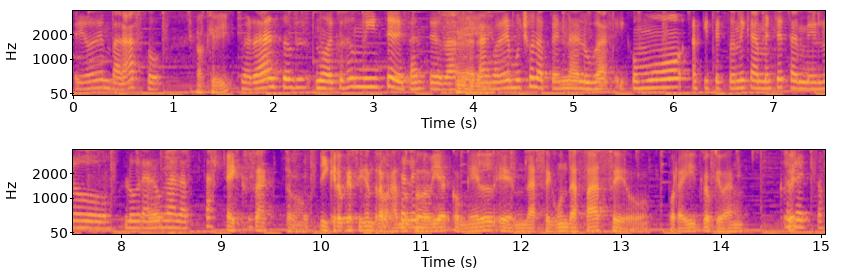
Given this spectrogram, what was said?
periodo de embarazo Ok. ¿verdad? entonces no hay cosas muy interesantes la verdad vale mucho la pena el lugar y cómo arquitectónicamente también lo lograron adaptar. Exacto. Y creo que siguen trabajando todavía con él en la segunda fase o por ahí creo que van. Correcto.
